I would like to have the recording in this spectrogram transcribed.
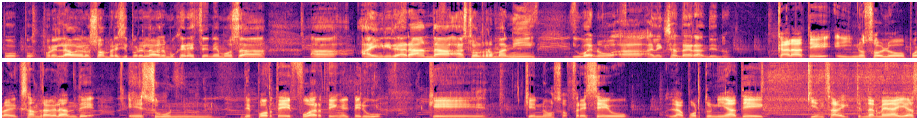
Por, por- por el lado de los hombres y por el lado de las mujeres tenemos a, a- a Ingrid Aranda, a Sol Romaní y bueno, a Alexandra Grande, ¿no? karate, y no solo por Alexandra Grande, es un deporte fuerte en el Perú que, que nos ofrece la oportunidad de, quién sabe, tener medallas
